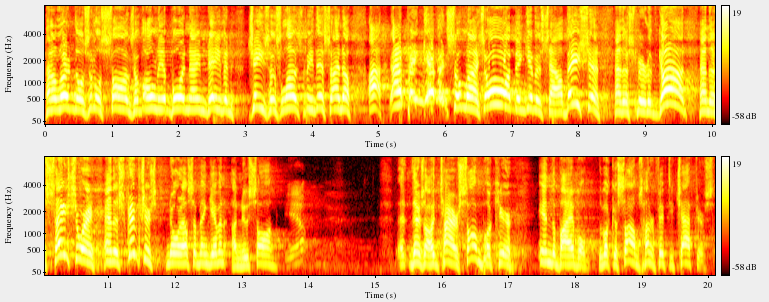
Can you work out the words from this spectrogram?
And I learned those little songs of only a boy named David. Jesus loves me, this I know. I, have been given so much. Oh, I've been given salvation and the Spirit of God and the sanctuary and the scriptures. You know what else I've been given? A new song. Yeah. There's an entire psalm book here in the Bible, the book of Psalms, 150 chapters.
